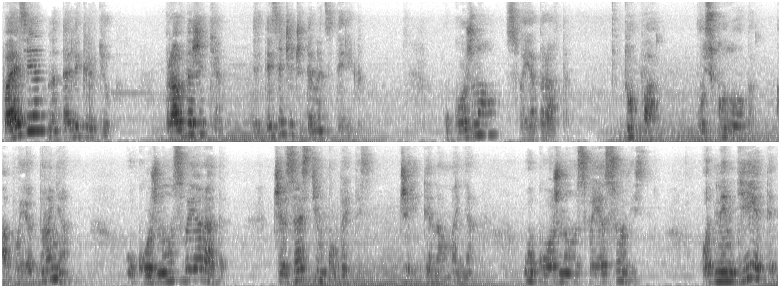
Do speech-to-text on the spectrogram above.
Поезія Наталі Кривдюк. Правда життя. 2014 рік. У кожного своя правда. Тупа, вузьколоба або як броня. У кожного своя рада. Чи в застінку битись, чи йти навмання. У кожного своя совість. Одним діяти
